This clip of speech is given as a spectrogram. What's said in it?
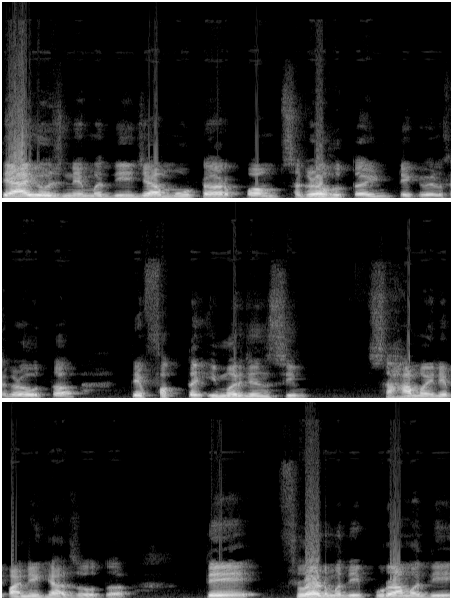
त्या योजनेमध्ये ज्या मोटर पंप सगळं होतं इनटेक वेळ सगळं होतं ते फक्त इमर्जन्सी सहा महिने पाणी घ्यायचं होतं. ते फ्लडमध्ये पुरामध्ये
